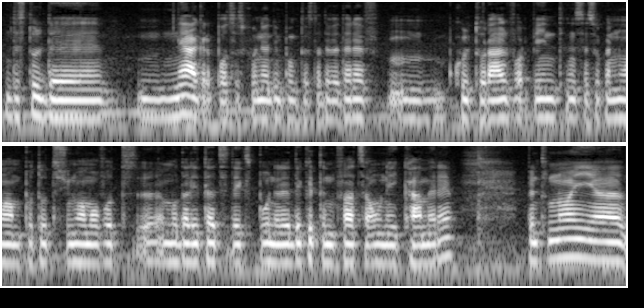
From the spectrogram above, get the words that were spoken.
destul de neagră, pot să spun eu, din punctul ăsta de vedere, cultural vorbind, în sensul că nu am putut și nu am avut uh, modalități de expunere decât în fața unei camere. Pentru noi, uh,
